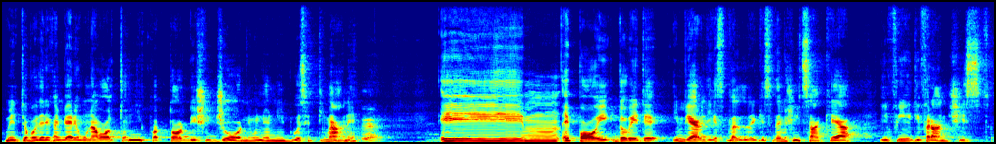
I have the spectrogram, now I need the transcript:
mentre potete cambiare una volta ogni 14 giorni, quindi ogni due settimane, e, um, e, poi dovete inviare la richiesta, la richiesta di amicizia anche a Infinity Francis.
